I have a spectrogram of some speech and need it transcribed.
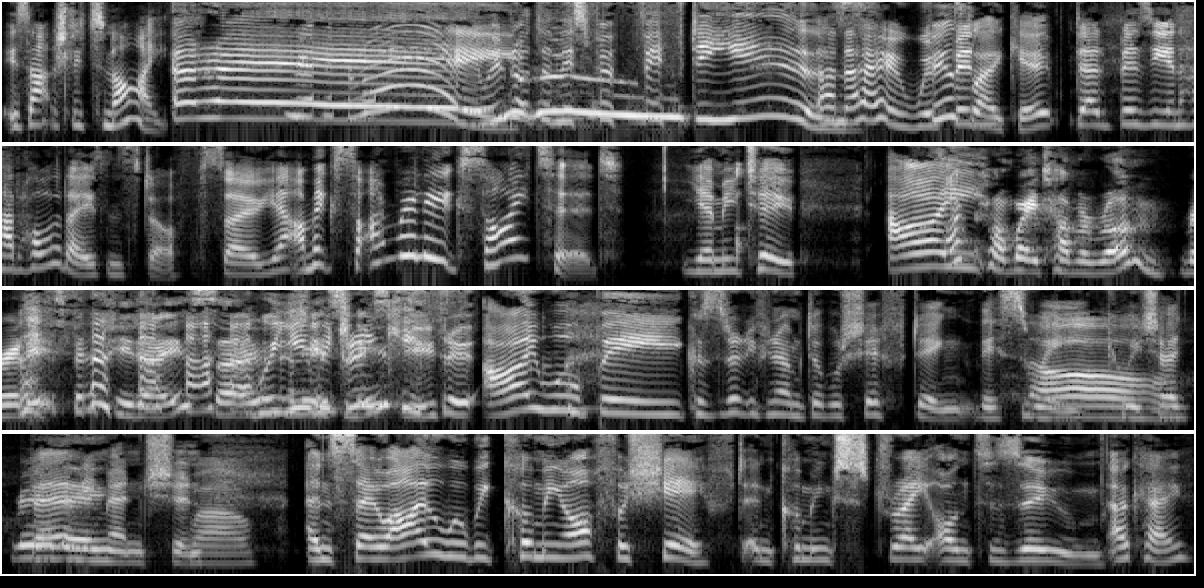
is actually tonight. Hooray! We've not done this for 50 years. I know. We've Feels been like it. dead busy and had holidays and stuff. So, yeah, I'm, ex- I'm really excited. Yeah, me too. I I. can't wait to have a run. Really, it's been a few days. So Will you be drinking through? I will be because I don't know if you know I'm double shifting this week, Oh, which I really? barely mentioned. Wow. And so I will be coming off a shift and coming straight onto Zoom, Okay.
